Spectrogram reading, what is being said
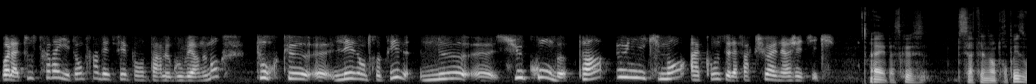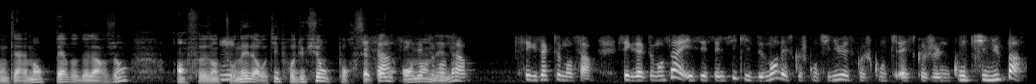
voilà, tout ce travail est en train d'être fait par le gouvernement pour que les entreprises ne succombent pas uniquement à cause de la facture énergétique. Oui, parce que certaines entreprises vont carrément perdre de l'argent en faisant mm. tourner leur outil de production. Pour certaines, on en est là. C'est exactement ça. C'est exactement ça. Et c'est celle-ci qui se demande est-ce que je continue, est-ce que je, ne continue pas?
